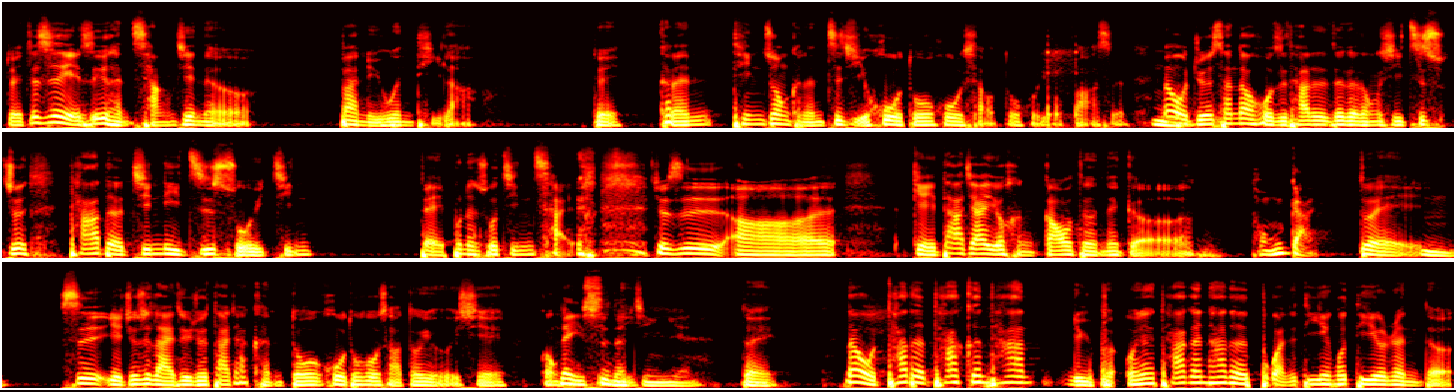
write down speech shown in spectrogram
对，这是也是一个很常见的伴侣问题啦。对。可能听众可能自己或多或少都会有发生。那我觉得三道猴子他的这个东西之所就是他的经历之所以精，对，不能说精彩，就是呃，给大家有很高的那个同感。对，嗯，是，也就是来自于就大家可能都或多或少都有一些共类似的经验。对，那我他的他跟他女朋友，我觉得他跟他的不管是第一任或第二任的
